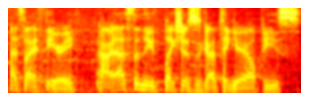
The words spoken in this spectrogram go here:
That's my theory. All right that's the new lecture subscribe take care y'all. Peace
